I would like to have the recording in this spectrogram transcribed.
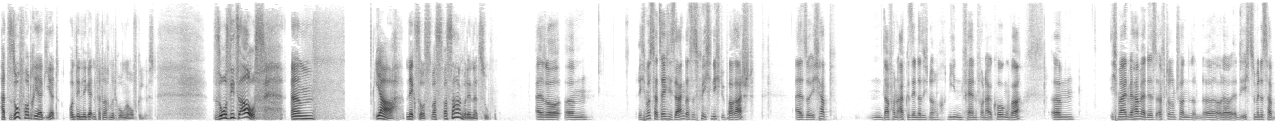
hat sofort reagiert und den Legendenvertrag mit Hogan aufgelöst. So sieht's aus. Ähm, ja, Nexus, was, was sagen wir denn dazu? Also, ähm, ich muss tatsächlich sagen, dass es mich nicht überrascht. Also, ich habe davon abgesehen, dass ich noch nie ein Fan von Hulk Hogan war, ähm, ich meine, wir haben ja des Öfteren schon, äh, oder ich zumindest habe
